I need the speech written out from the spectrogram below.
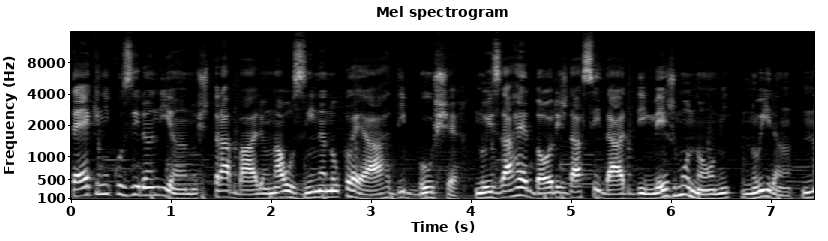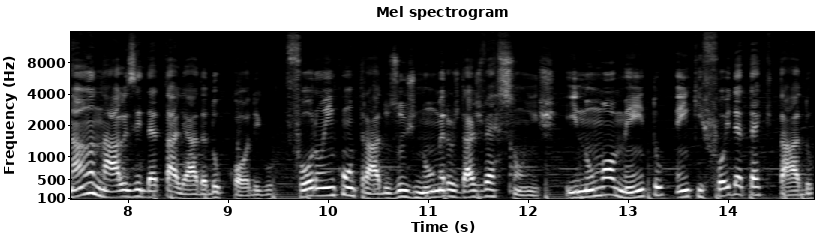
Técnicos iranianos trabalham na usina nuclear de Bushehr, nos arredores da cidade de mesmo nome, no Irã. Na análise detalhada do código, foram encontrados os números das versões, e no momento em que foi detectado,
